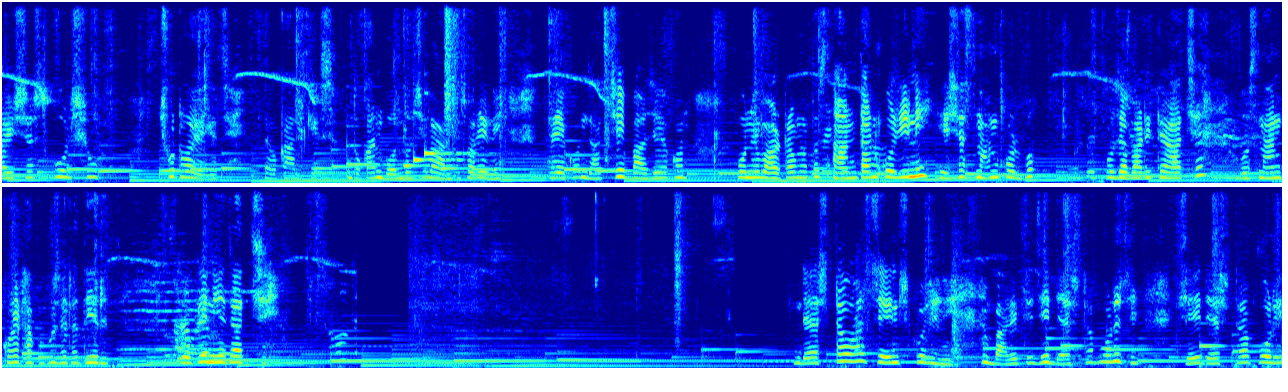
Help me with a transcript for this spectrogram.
আয়ুষের স্কুল শু, ছোট হয়ে গেছে। তো কালকে দোকান বন্ধ ছিল, আনতে পারিনি। তাই এখন যাচ্ছি, বাজে এখন পৌনে বারোটার মতো। স্নান টান করিনি, এসে স্নান করব। পূজা বাড়িতে আছে, ও স্নান করে ঠাকুর পুজোটা দিয়ে দিতে ওকে নিয়ে যাচ্ছি। ড্রেসটাও আর চেঞ্জ করিনি। বাড়িতে যে ড্রেসটা পরেছে, সেই ড্রেসটা পরে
